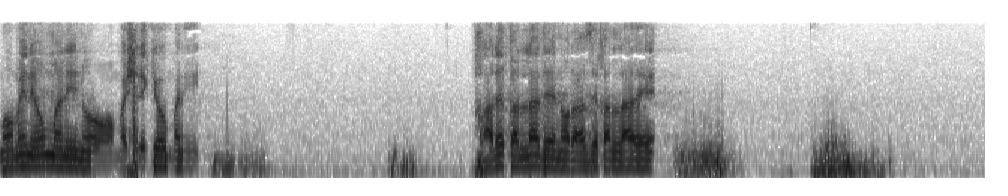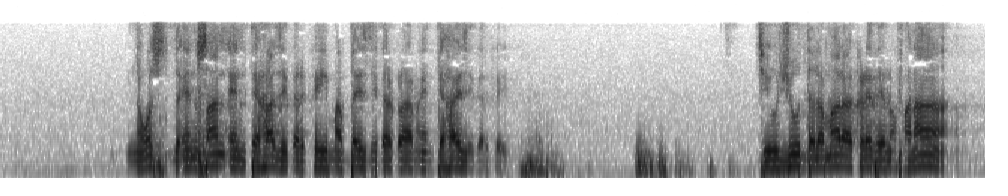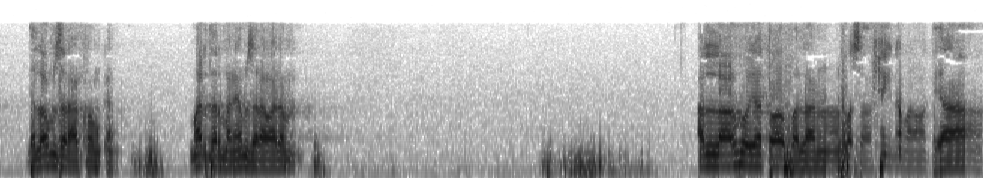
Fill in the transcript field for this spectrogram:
مومن او منی نو مشرک او منی خالق الله دې نو رازق الله دې نو اوس د انسان انتها ذکر کړي مبدأ ذکر کړه نو انتهای ذکر کړي چې وجود د لمارا کړه د نو فنا د لوم زرا کوم کن مر در منم زرا والم الله يتوفى الانفس حين موتها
